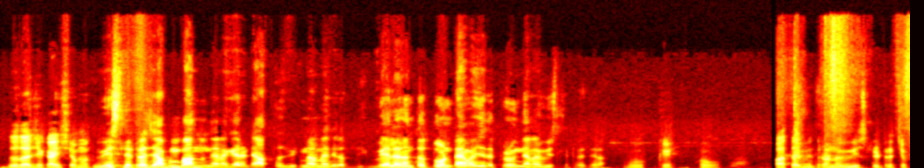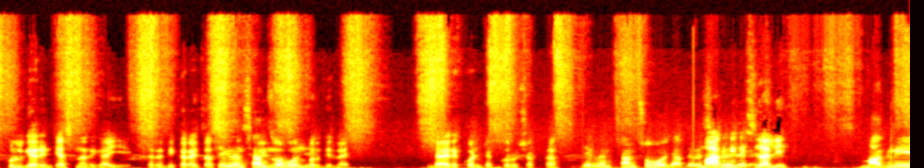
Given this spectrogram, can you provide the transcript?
दुधाची काय क्षमता? वीस लिटरची आपण बांधून देणार गॅरंटी आताच विकणार नाही तिला. वेल्यानंतर दोन टायमाचे पिळून देणार वीस लिटर तिला. ओके हो. पाहताय मित्रांनो वीस लिटरची फुल गॅरंटी असणारी गाई आहे खरेदी करायचं एकदम छान. नंबर दिलाय. डायरेक्ट कॉन्टॅक्ट करू शकता. एकदम छान स्वभाव मागणी कशी झाली? मागणी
